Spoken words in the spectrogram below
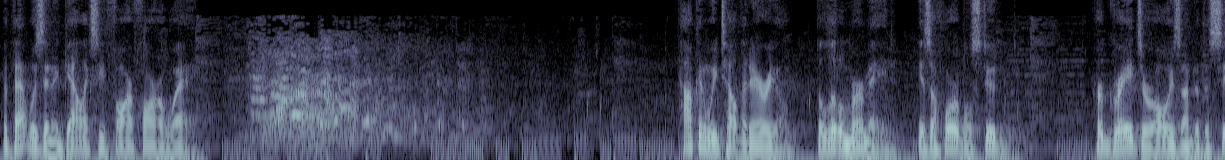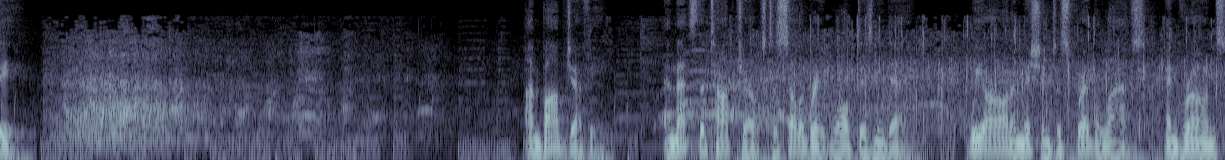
But that was in a galaxy far, far away. How can we tell that Ariel, the little mermaid, is a horrible student? Her grades are always under the sea. I'm Bob Jeffy. And that's the top jokes to celebrate Walt Disney Day. We are on a mission to spread the laughs and groans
